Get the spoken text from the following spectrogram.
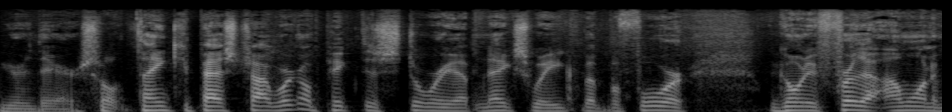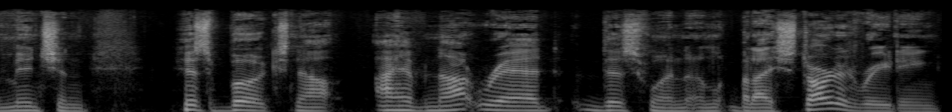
you're there. So thank you, Pastor Todd. We're going to pick this story up next week. But before we go any further, I want to mention his books. Now, I have not read this one, but I started reading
